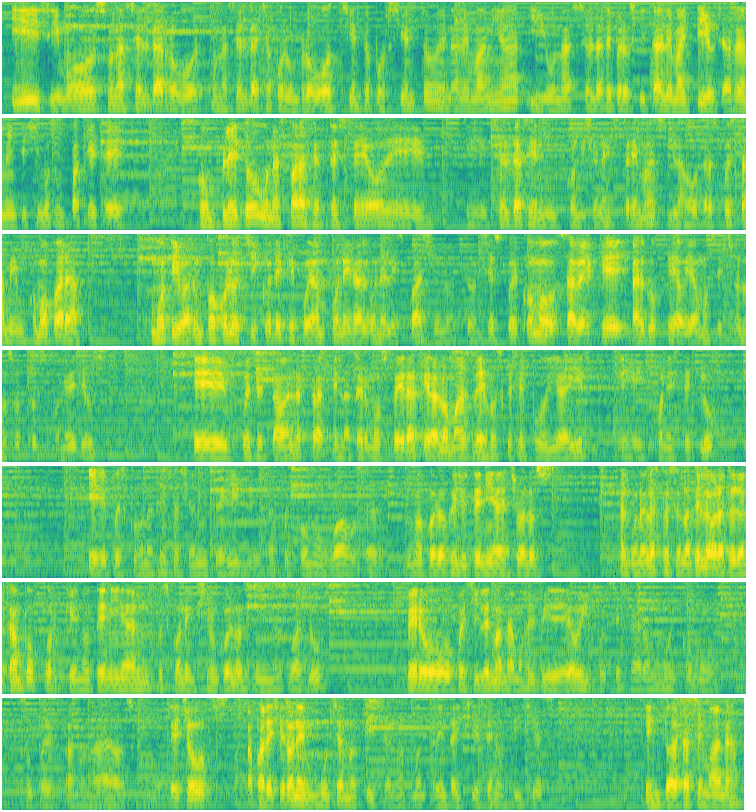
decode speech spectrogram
y hicimos una celda robot, una celda hecha por un robot 100% en Alemania y unas celdas de perosquita del MIT, o sea, realmente hicimos un paquete completo, unas para hacer testeo de celdas en condiciones extremas y las otras pues también como para motivar un poco a los chicos de que puedan poner algo en el espacio, ¿no? Entonces fue como saber que algo que habíamos hecho nosotros con ellos eh, pues estaba en la, en la termosfera, que era lo más lejos que se podía ir eh, con este club. Eh, pues fue una sensación increíble, o sea, fue como, wow, o sea, yo me acuerdo que yo tenía hecho a los, algunas de las personas del laboratorio al campo porque no tenían pues conexión con los niños Wayuu, pero pues sí les mandamos el video y pues se quedaron muy como súper anonadados. de hecho, aparecieron en muchas noticias, ¿no? Como en 37 noticias en toda esa semana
